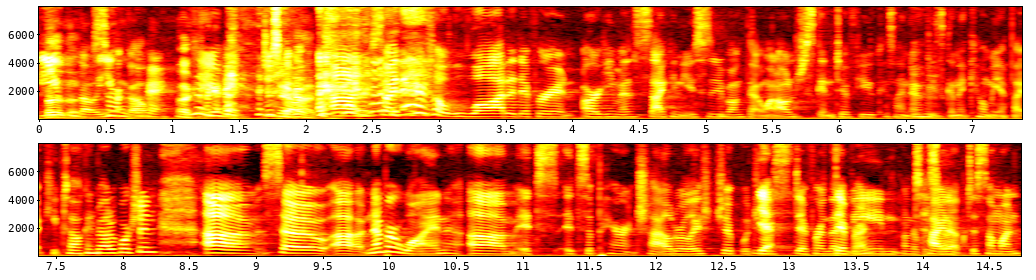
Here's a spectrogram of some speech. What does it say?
You can go. You can go. Okay. No, Okay. you're good. Just Yeah, go. go um, so I think there's a lot of different arguments I can use to debunk that one. I'll just get into a few because I know he's going to kill me if I keep talking about abortion. Um, so uh, number one, um, it's it's a parent-child relationship, which Yes, is different than different, being 100%. tied up to someone.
